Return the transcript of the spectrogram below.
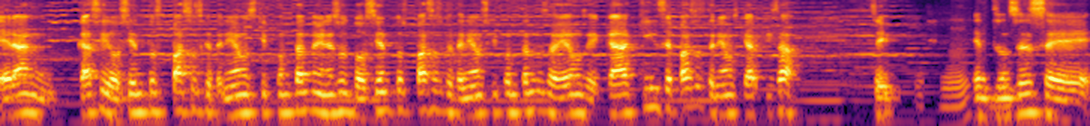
eran casi 200 pasos que teníamos que ir contando y en esos 200 pasos que teníamos que ir contando sabíamos que cada 15 pasos teníamos que dar pisado. ¿sí? Entonces eh,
